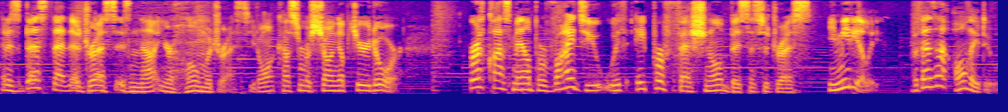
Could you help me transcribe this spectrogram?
And it's best that address is not your home address. You don't want customers showing up to your door. Earth Class Mail provides you with a professional business address immediately. But that's not all they do.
